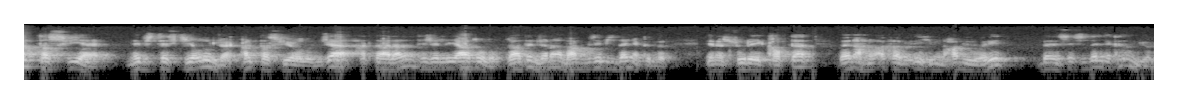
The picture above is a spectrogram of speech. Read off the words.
Kalp tasfiye, nefis teskiye olunca, kalp tasfiye olunca Hak Teala'nın tecelliyatı olur. Zaten Cenab-ı Hak bize bizden yakındır. Yine Sure-i Kap'ta ve nahnu akrabu ileyhi min hablil verid ben size sizden yakınım diyor.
